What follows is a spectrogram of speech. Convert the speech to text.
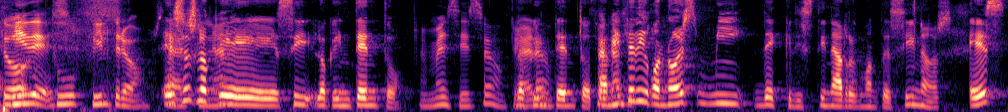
Tú decides. tu filtro. O sea, Eso es lo que, sí, lo que intento. Hombre, es eso, Lo que intento. También te digo, no es mi de Cristina Ruiz Montesinos, es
